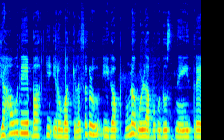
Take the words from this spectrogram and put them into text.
ಯಾವುದೇ ಬಾಕಿ ಇರುವ ಕೆಲಸಗಳು ಈಗ ಪೂರ್ಣಗೊಳ್ಳಬಹುದು, ಸ್ನೇಹಿತರೆ.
